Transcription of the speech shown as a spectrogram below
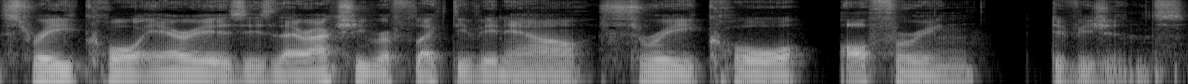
three core areas is they're actually reflective in our three core offering divisions.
